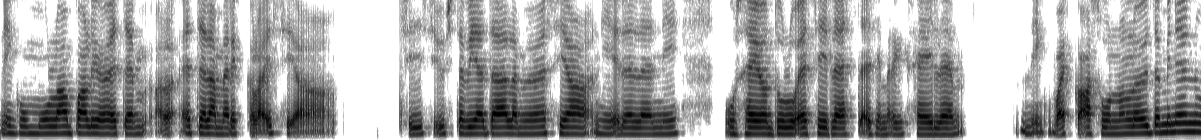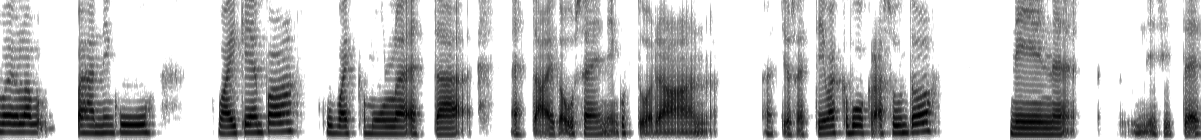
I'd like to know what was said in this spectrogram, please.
Niin kuin mulla on paljon ete- eteläamerikkalaisia siis ystäviä täällä myös ja niin edelleen, niin usein on tullut esille, että esimerkiksi heille niin kuin vaikka asunnon löytäminen voi olla vähän niin kuin vaikeampaa kuin vaikka mulle, että, että aika usein niin kuin tuodaan, että jos etsii vaikka vuokra-asuntoa, niin, niin sitten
